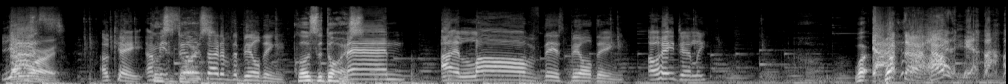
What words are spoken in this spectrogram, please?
yes! Don't worry. Okay, I'm Close still inside of the building. Close the doors. Man, I love this building. Oh, hey, Jelly. What? What the hell?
